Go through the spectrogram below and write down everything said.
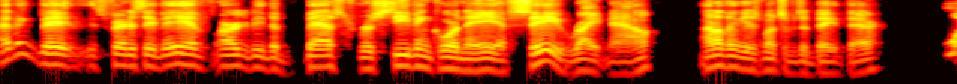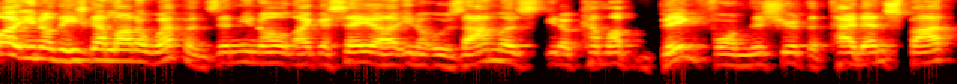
I think they, it's fair to say they have arguably the best receiving corps in the AFC right now. I don't think there's much of a debate there. Well, you know, he's got a lot of weapons. And, you know, like I say, uh, you know, Uzomah's, you know, come up big for him this year at the tight end spot.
